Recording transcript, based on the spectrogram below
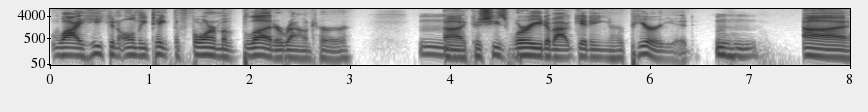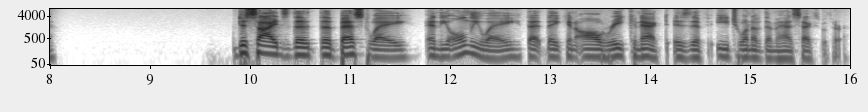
why he can only take the form of blood around her Mm. because she's worried about getting her period Mhm. uh decides the the best way and the only way that they can all reconnect is if each one of them has sex with her.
